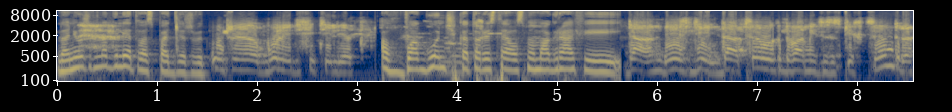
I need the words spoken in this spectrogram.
Но они уже много лет вас поддерживают. Уже более 10 лет. А в вагончик, который стоял с маммографией? Да, весь день. Да, целых два медицинских центра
